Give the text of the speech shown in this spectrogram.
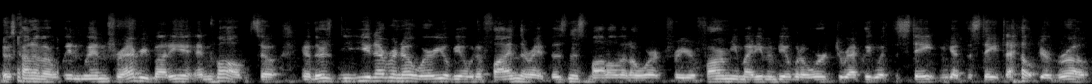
it was kind of a win-win for everybody involved. So you know, there's you never know where you'll be able to find the right business model that'll work for your farm. You might even be able to work directly with the state and get the state to help your grow,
